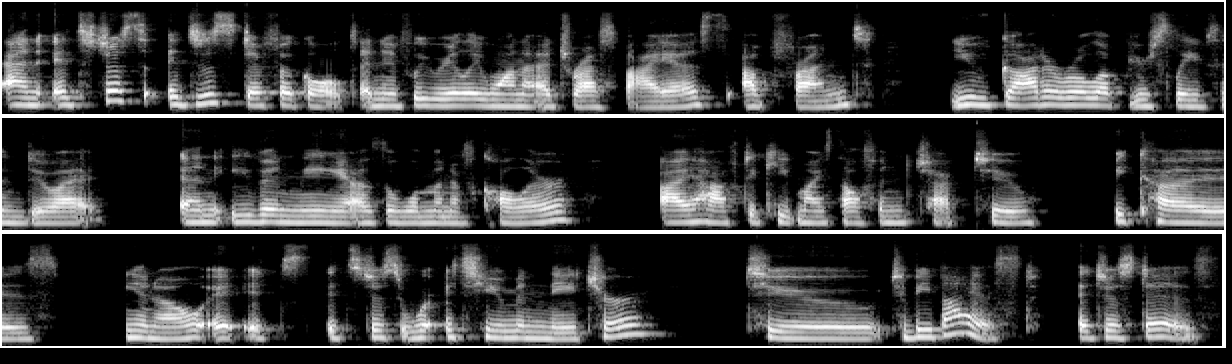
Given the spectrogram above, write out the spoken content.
And it's just it's just difficult. And if we really want to address bias up front, you've got to roll up your sleeves and do it. And even me as a woman of color, I have to keep myself in check too because you know it, it's it's just it's human nature to to be biased. It just is.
